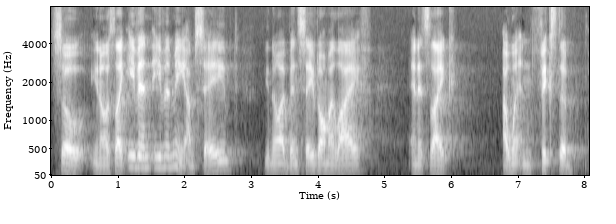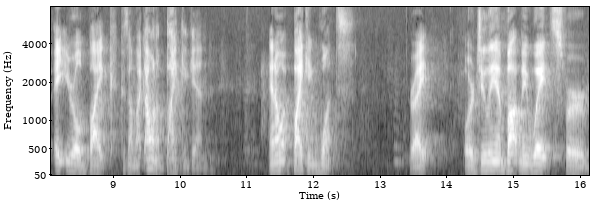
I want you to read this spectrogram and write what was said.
So, you know, it's like even even me, I'm saved. You know, I've been saved all my life. And it's like I went and fixed a eight year old bike because I'm like, I want to bike again. And I went biking once, right? Or Julianne bought me weights for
